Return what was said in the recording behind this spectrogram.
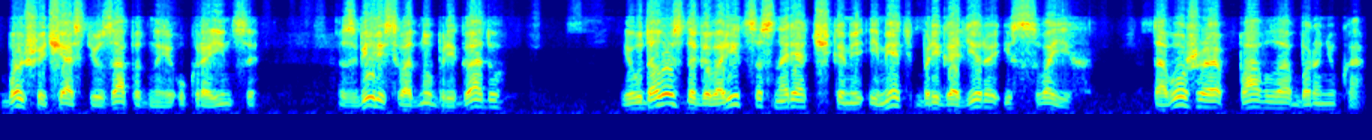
большей частью западные украинцы, сбились в одну бригаду, и удалось договориться с нарядчиками иметь бригадира из своих, того же Павла Баранюка.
